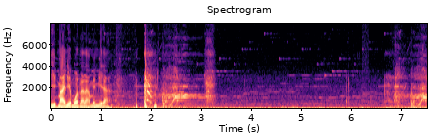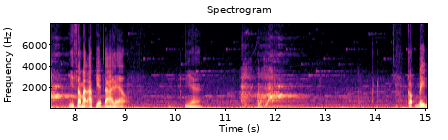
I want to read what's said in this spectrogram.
หีบไม้เดี๋ยวหมดแล้วล่ะ ไม่มีแล้วนี่สามารถอัปเกรดได้แล้ว เนี่ยกับบิน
